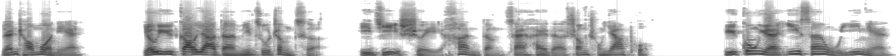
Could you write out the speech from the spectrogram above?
元朝末年，由于高压的民族政策以及水旱等灾害的双重压迫，于公元一三五一年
